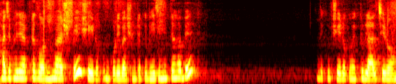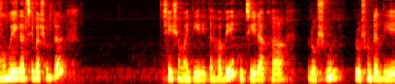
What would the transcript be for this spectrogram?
ভাজা ভাজা একটা গন্ধ আসবে, সেই রকম করে বেসনটাকে ভেজে নিতে হবে। দেখুন, সেই রকম একটু লালচে রঙও হয়ে গেছে বেসনটা। সেই সময় দিয়ে দিতে হবে কুচিয়ে রাখা রসুন। রসুনটা দিয়ে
